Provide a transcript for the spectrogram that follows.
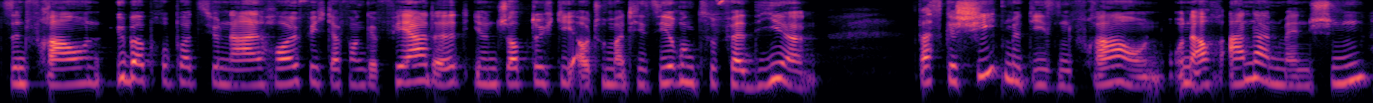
sind Frauen überproportional häufig davon gefährdet, ihren Job durch die Automatisierung zu verlieren. Was geschieht mit diesen Frauen und auch anderen Menschen,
